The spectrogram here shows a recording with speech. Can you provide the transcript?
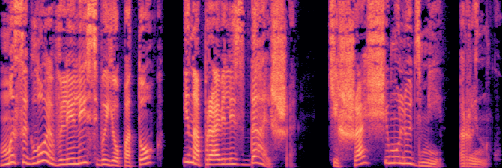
Мы с иглой влились в ее поток и направились дальше, кишащему людьми рынку.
